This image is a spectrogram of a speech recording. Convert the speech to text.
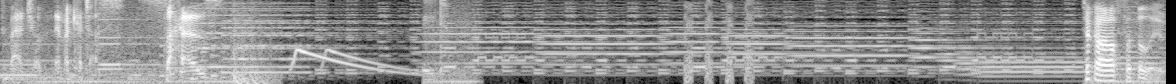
Too bad you'll never catch us. Suckers! Took off with the loot.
